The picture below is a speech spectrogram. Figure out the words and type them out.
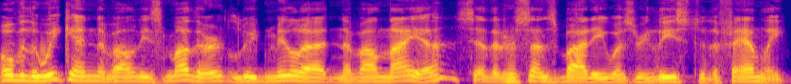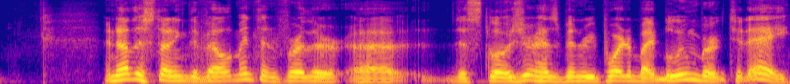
Over the weekend, Navalny's mother, Ludmila Navalnaya, said that her son's body was released to the family. Another stunning development and further uh, disclosure has been reported by Bloomberg today.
